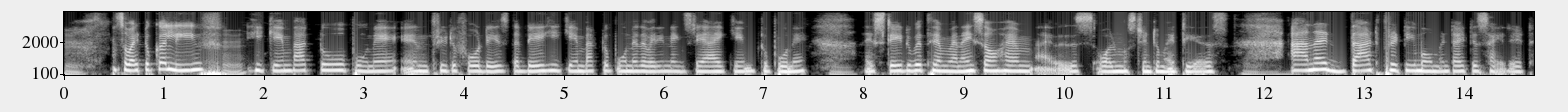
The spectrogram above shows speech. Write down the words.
Hmm. So I took a leave. hmm. He came back to Pune in three to four days. The day he came back to Pune, the very next day I came to Pune. I stayed with him. When I saw him, I was almost into my tears. And at that pretty moment, I decided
